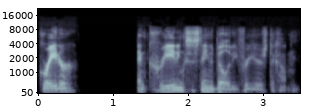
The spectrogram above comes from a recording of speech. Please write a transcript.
greater, and creating sustainability for years to come.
